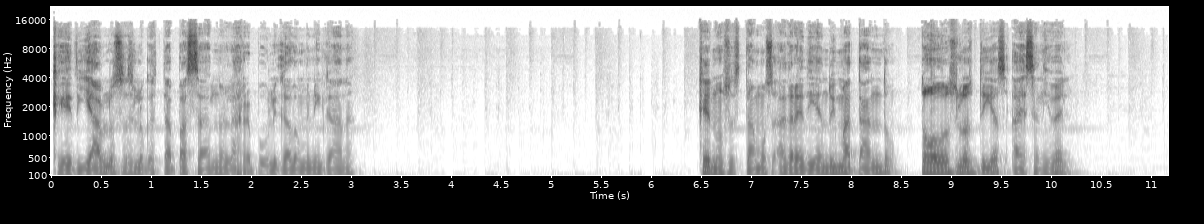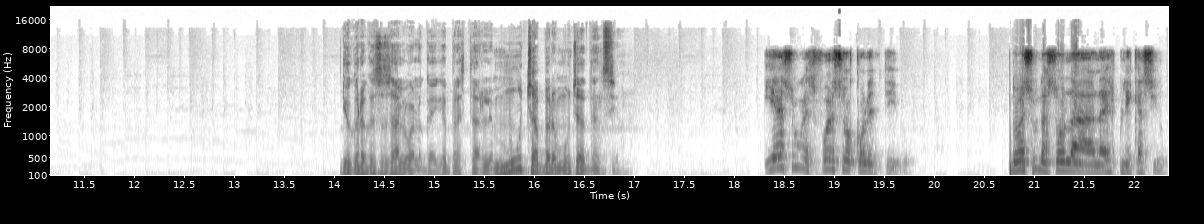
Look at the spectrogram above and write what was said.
qué diablos es lo que está pasando en la República Dominicana. Que nos estamos agrediendo y matando todos los días a ese nivel. Yo creo que eso es algo a lo que hay que prestarle mucha, pero mucha atención. Y es un esfuerzo colectivo. No es una sola la explicación.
